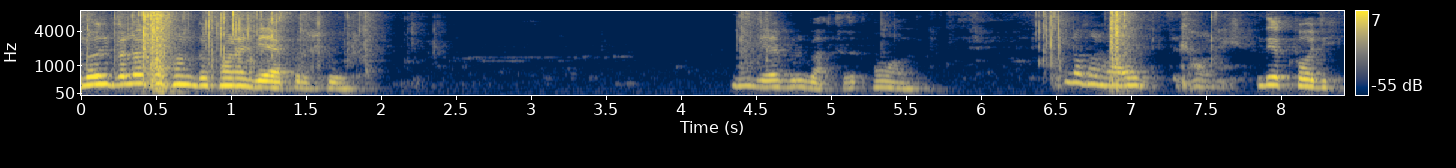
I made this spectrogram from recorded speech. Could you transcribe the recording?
ਜੀ ਲੋ ਜੀ, ਪਹਿਲਾਂ ਤਾਂ ਤੁਹਾਨੂੰ ਦਿਖਾਉਣੇ ਜੈਪੁਰ ਸ਼ੂਟ। ਜੈਪੁਰ ਬਾਤ ਦਿਖਾਵਾਂਗੇ। ਲੋ ਦੇਖੋ ਜੀ,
